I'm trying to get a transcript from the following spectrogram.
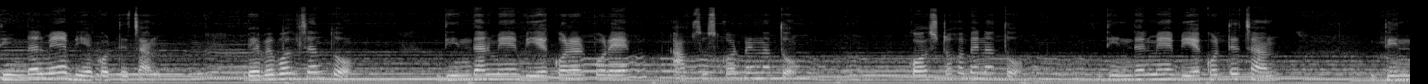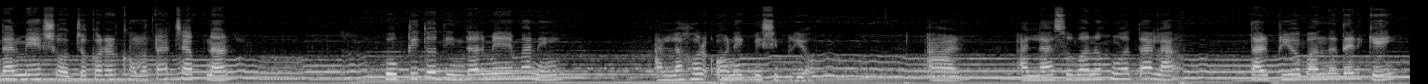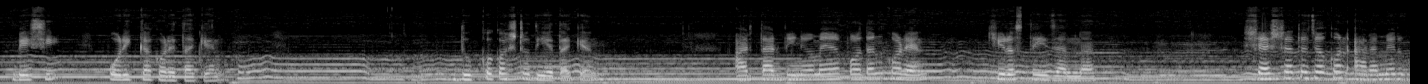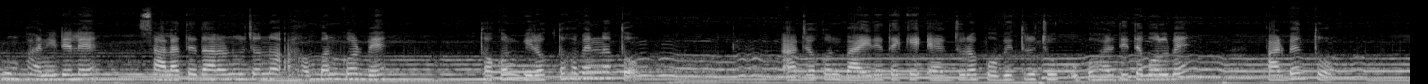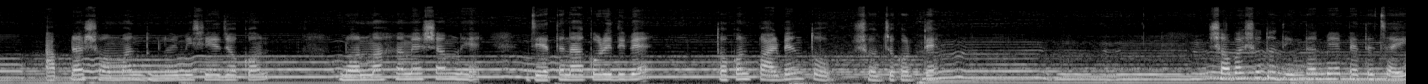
দিনদার মেয়ে বিয়ে করতে চান। ভেবে বলছেন তো, দিনদার মেয়ে বিয়ে করার পরে আফসোস করবেন না তো? কষ্ট হবে না তো? দিনদার মেয়ে বিয়ে করতে চান, দিনদার মেয়ে সহ্য করার ক্ষমতা আছে আপনার প্রকৃত দিনদার মেয়ে মানেই আল্লাহর অনেক বেশি প্রিয়। আর আল্লাহ সুবানাহু ওয়া তাআলা তার প্রিয় বান্দাদেরকেই বেশি পরীক্ষা করে থাকেন। দুঃখ কষ্ট দিয়ে থাকেন। আর তার বিনিময়ে প্রদান করেন চিরস্থায়ী জান্নাত। শেষ রাতে যখন আরামের ঘুম পানি ঢেলে সালাতে দাঁড়ানোর জন্য আহ্বান করবে, তখন বিরক্ত হবেন না তো? আর যখন বাইরে থেকে এক জোড়া পবিত্র চোখ উপহার দিতে বলবে, পারবেন তো? আপনার সম্মান ধুলোয় মিশিয়ে যখন নন মাহরামের সামনে যেতে না করে দিবে, তখন পারবেন তো সহ্য করতে? সবাই শুধু দিনদার মেয়ে পেতে চাই,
